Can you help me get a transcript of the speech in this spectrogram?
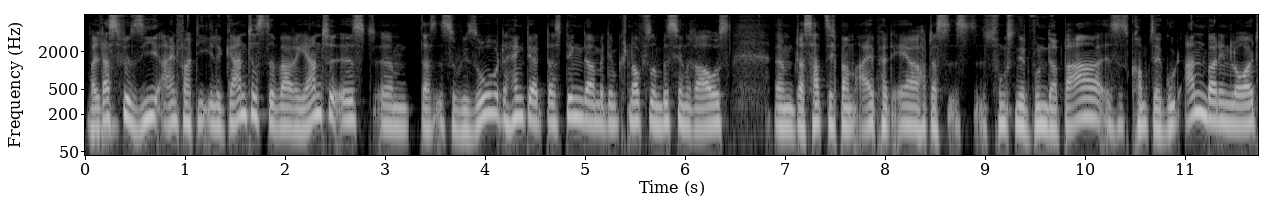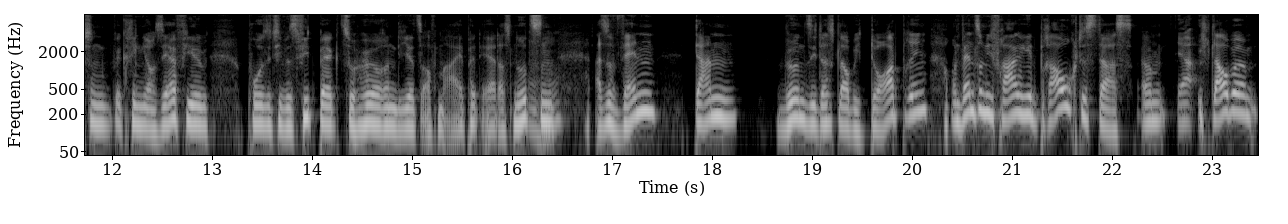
weil das für sie einfach die eleganteste Variante ist. Ähm, das ist sowieso, da hängt ja das Ding da mit dem Knopf so ein bisschen raus. Ähm, das hat sich beim iPad Air, hat das, ist, es funktioniert wunderbar. Es, es kommt sehr gut an bei den Leuten. Wir kriegen ja auch sehr viel positives Feedback zu hören, die jetzt auf dem iPad Air das nutzen. Mhm. Also wenn, dann würden sie das, glaube ich, dort bringen. Und wenn es um die Frage geht, braucht es das? Ähm, ja. Ich glaube,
